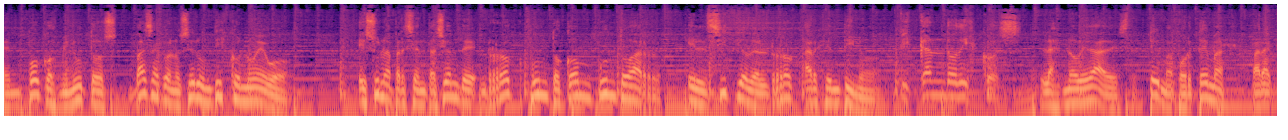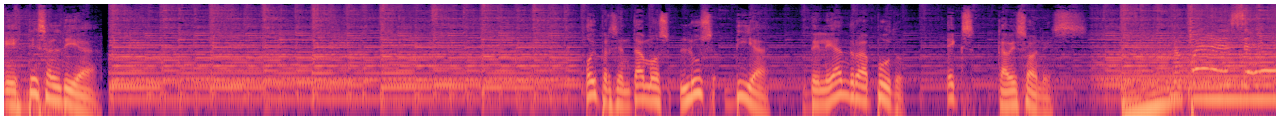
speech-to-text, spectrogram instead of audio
en pocos minutos, vas a conocer un disco nuevo. Es una presentación de rock.com.ar, el sitio del rock argentino. Picando discos. Las novedades, tema por tema, para que estés al día. Hoy presentamos Luz Día, de Leandro Apud, ex Cabezones. No puede ser.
